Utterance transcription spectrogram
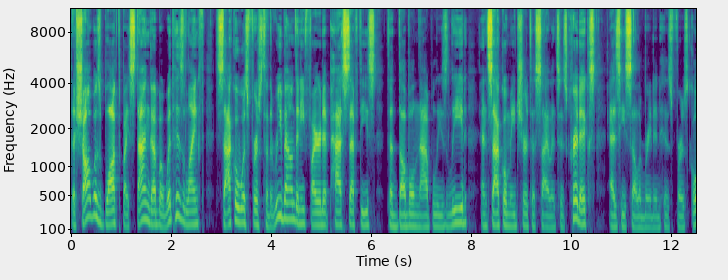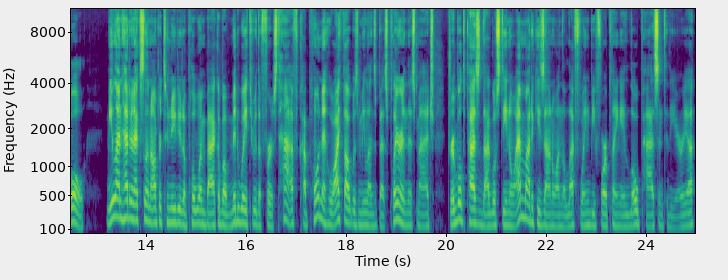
The shot was blocked by Stanga, but with his length, Saco was first to the rebound and he fired it past Pseftis to double Napoli's lead, and Saco made sure to silence his critics as he celebrated his first goal. Milan had an excellent opportunity to pull one back about midway through the first half. Capone, who I thought was Milan's best player in this match, dribbled past D'Agostino and Marchisano on the left wing before playing a low pass into the area.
